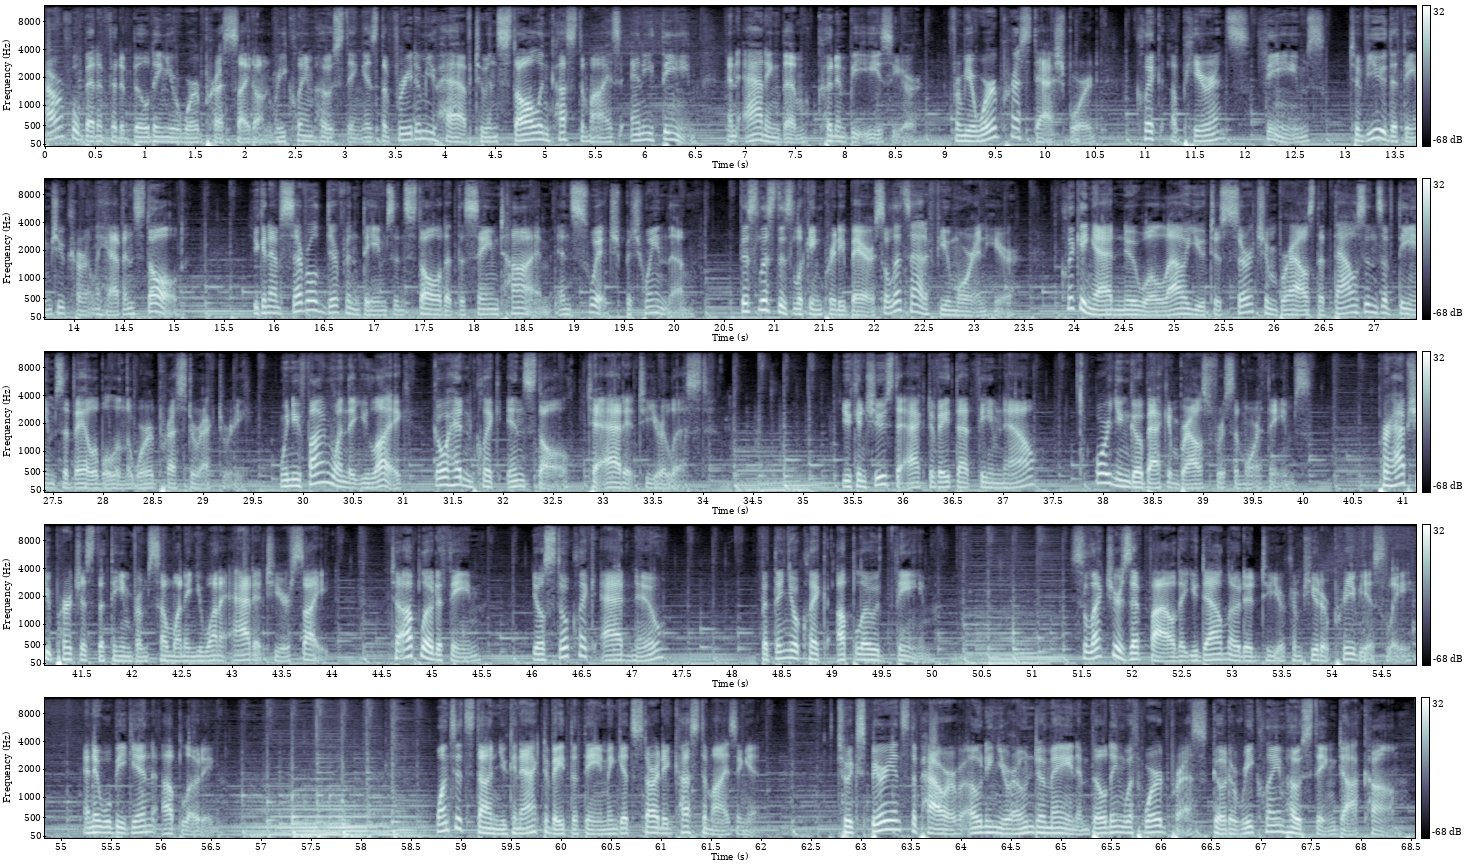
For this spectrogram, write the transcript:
powerful benefit of building your WordPress site on Reclaim Hosting is the freedom you have to install and customize any theme, and adding them couldn't be easier. From your WordPress dashboard, click Appearance, Themes to view the themes you currently have installed. You can have several different themes installed at the same time and switch between them. This list is looking pretty bare, so let's add a few more in here. Clicking Add New will allow you to search and browse the thousands of themes available in the WordPress directory. When you find one that you like, go ahead and click Install to add it to your list. You can choose to activate that theme now, or you can go back and browse for some more themes. Perhaps you purchased the theme from someone and you want to add it to your site. To upload a theme, you'll still click Add New, but then you'll click Upload Theme. Select your zip file that you downloaded to your computer previously, and it will begin uploading. Once it's done, you can activate the theme and get started customizing it. To experience the power of owning your own domain and building with WordPress, go to reclaimhosting.com.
